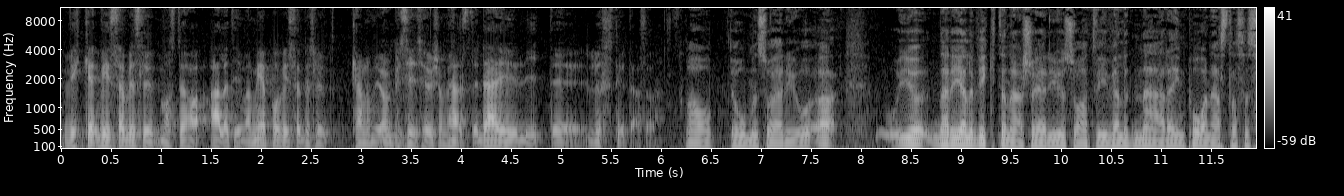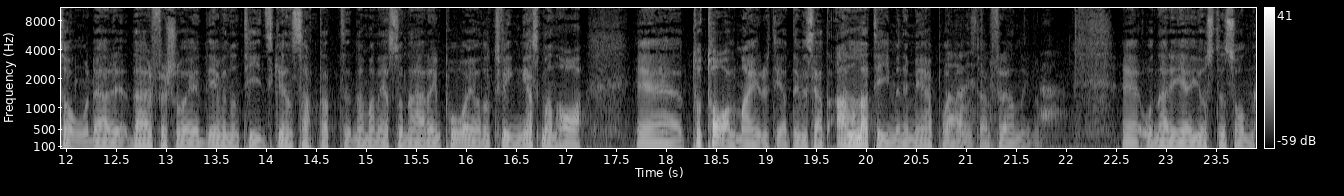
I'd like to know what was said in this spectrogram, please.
vilka, vissa beslut måste ha alla team vara med på, vissa beslut kan de göra mm. precis hur som helst. Det där är ju lite lustigt alltså. Ja, jo men så är det ju när det gäller vikten här så är det ju så att vi är väldigt nära in på nästa säsong och där, därför så är det väl någon tidsgräns satt att när man är så nära in på ja då tvingas man ha eh, total majoritet, det vill säga att alla teamen är med på en ja, eventuell förändring. Eh, och när det är just en sån,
